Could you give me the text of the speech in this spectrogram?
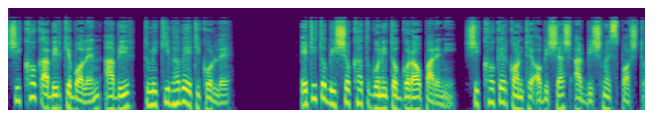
শিক্ষক আবিরকে বলেন, আবির, তুমি কীভাবে এটি করলে? এটি তো বিশ্বখ্যাত গণিতজ্ঞরাও পারেনি, শিক্ষকের কণ্ঠে অবিশ্বাস আর বিস্ময় স্পষ্ট।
